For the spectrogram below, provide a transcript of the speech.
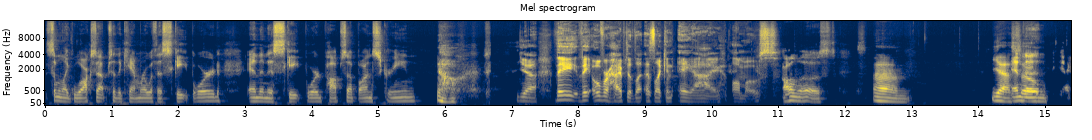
someone like walks up to the camera with a skateboard, and then a skateboard pops up on screen. Oh, Yeah, they they overhyped it as like an AI almost. Almost. um, yeah. And so, then yeah,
